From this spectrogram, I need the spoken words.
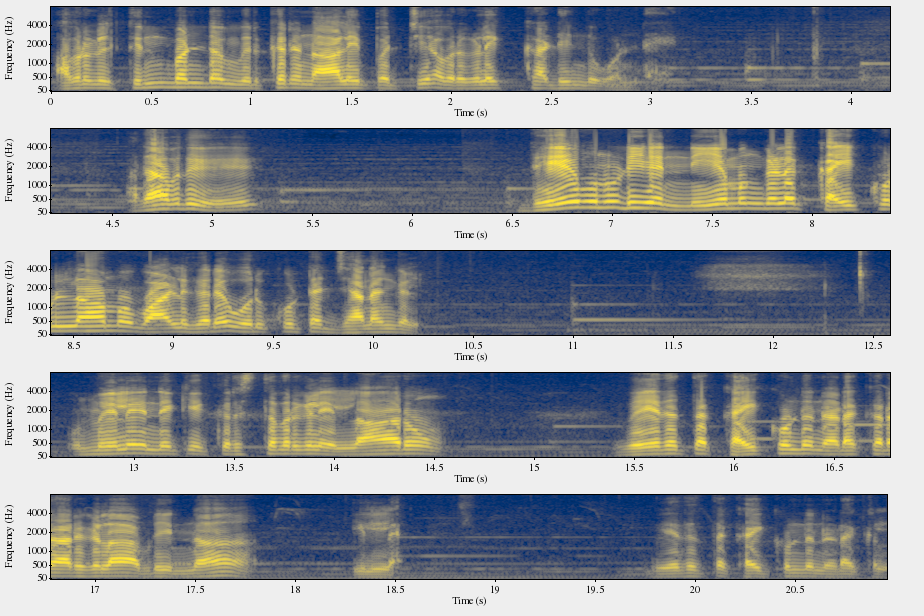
அவர்கள் தின்பண்டம் விற்கிற நாளை பற்றி அவர்களை கடிந்து கொண்டேன். அதாவது தேவனுடைய நியமங்களை கை கொள்ளாம வாழுகிற ஒரு கூட்ட ஜனங்கள். உண்மையிலே இன்னைக்கு கிறிஸ்தவர்கள் எல்லாரும் வேதத்தை கை கொண்டு நடக்கிறார்களா அப்படின்னா இல்லை. வேதத்தை கை கொண்டு நடக்கல.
